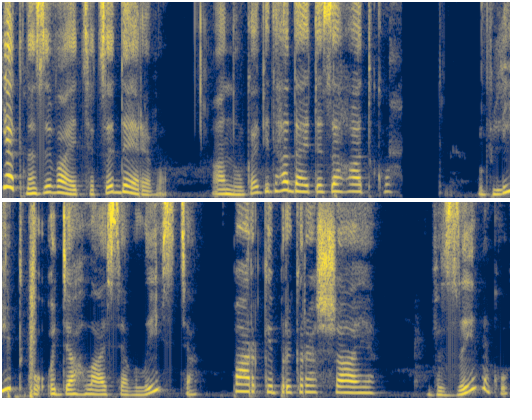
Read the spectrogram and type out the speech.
Як називається це дерево? А ну-ка, відгадайте загадку. Влітку одяглася в листя, парки прикрашає, взимку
